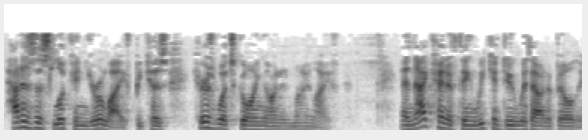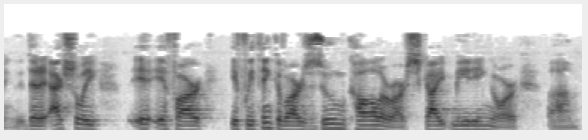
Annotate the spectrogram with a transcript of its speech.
how does this look in your life? Because here's what's going on in my life. And that kind of thing we can do without a building. That actually, if our, if we think of our Zoom call or our Skype meeting or um,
